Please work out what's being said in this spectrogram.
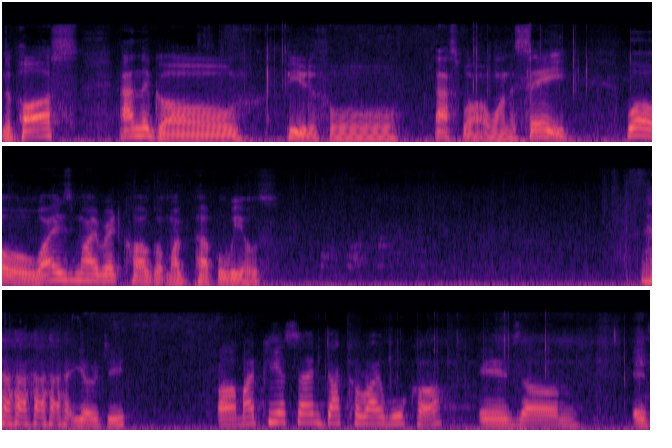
The pass and the goal. Beautiful. That's what I want to see. Whoa, why is my red car got my purple wheels? Yo, G. Uh, my PSN Dakarai Walker is um is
